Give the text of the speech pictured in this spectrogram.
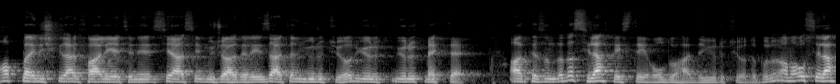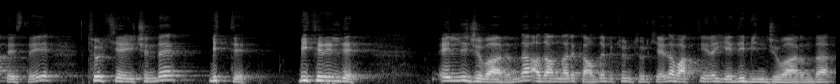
halkla ilişkiler faaliyetini, siyasi mücadeleyi zaten yürütüyor, yürüt, yürütmekte. Arkasında da silah desteği olduğu halde yürütüyordu bunu. Ama o silah desteği Türkiye içinde bitti, bitirildi. 50 civarında adamları kaldı. Bütün Türkiye'de vaktiyle 7 bin civarında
